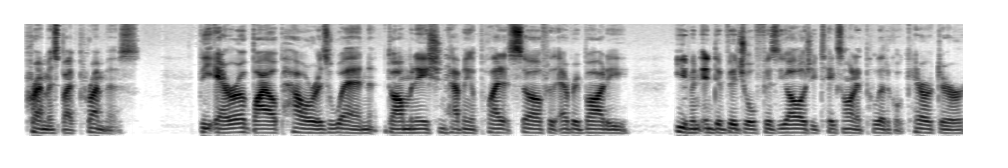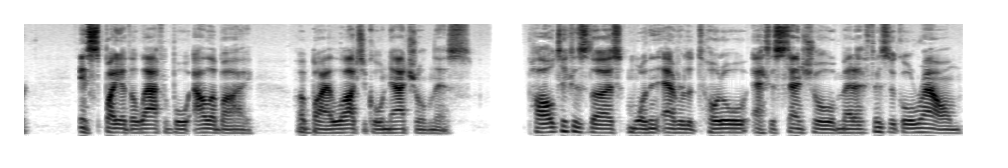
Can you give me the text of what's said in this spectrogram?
premise by premise. The era of biopower is when, domination having applied itself to everybody, even individual physiology takes on a political character, in spite of the laughable alibi of biological naturalness. Politics is thus more than ever the total existential metaphysical realm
